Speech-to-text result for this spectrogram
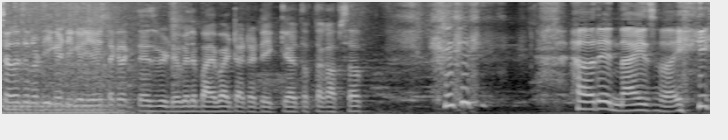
चलो चलो, ठीक है ठीक है, यहीं तक रखते हैं इस वीडियो के लिए। Bye bye tata take care तब तक आप सब। अरे नाइस भाई।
